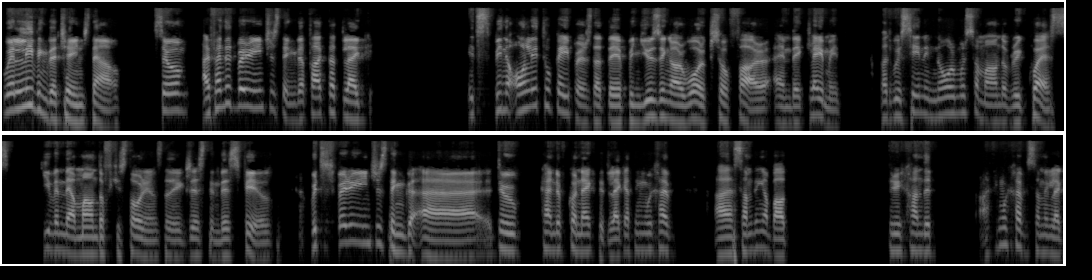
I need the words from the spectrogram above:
we're leaving the change now. So I find it very interesting the fact that like it's been only two papers that they've been using our work so far, and they claim it but we see an enormous amount of requests given the amount of historians that exist in this field, which is very interesting uh, to kind of connect it. Like I think we have uh, something about 300, I think we have something like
